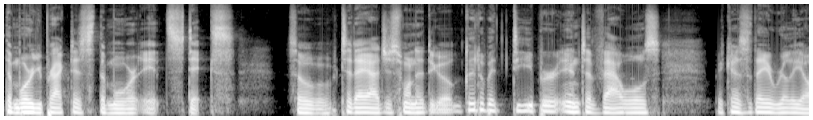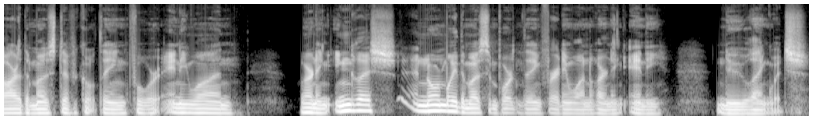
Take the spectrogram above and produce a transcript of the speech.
The more you practice, the more it sticks. So today I just wanted to go a little bit deeper into vowels because they really are the most difficult thing for anyone learning English and normally the most important thing for anyone learning any new language.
